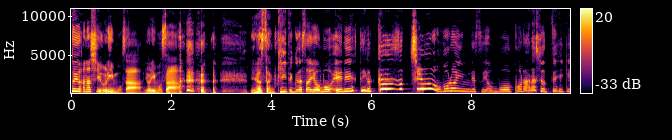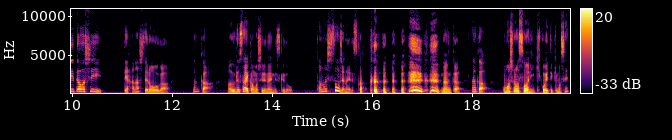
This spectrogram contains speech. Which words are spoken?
という話よりもさよりもさ 皆さん聞いてくださいよ。もう NFT がくず超おもろいんですよ。もうこの話をぜひ聞いてほしいって話してる方が、なんか、まあ、うるさいかもしれないんですけど、楽しそうじゃないですか？なんか、なんか面白そうに聞こえてきません？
